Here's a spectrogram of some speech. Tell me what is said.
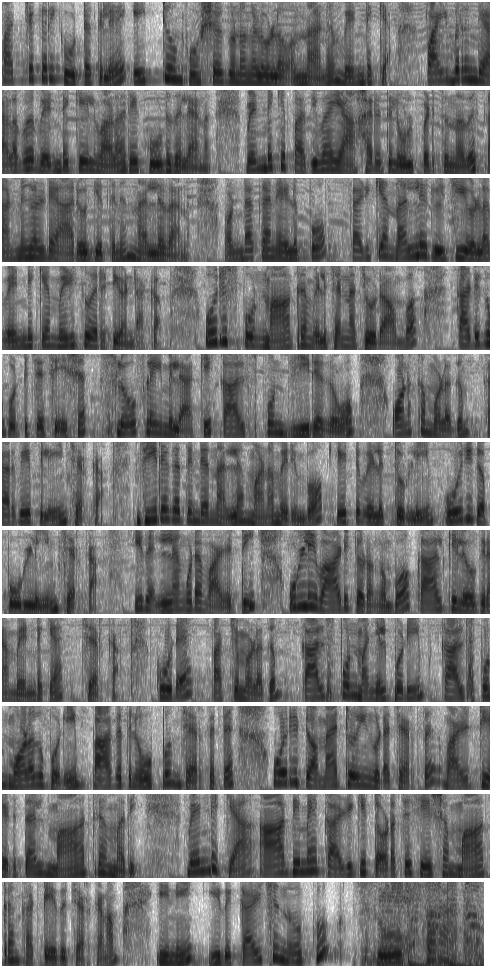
പച്ചക്കറി കൂട്ടത്തിലെ ഏറ്റവും പോഷക ഗുണങ്ങളുള്ള ഒന്നാണ് വെണ്ടയ്ക്ക. ഫൈബറിന്റെ അളവ് വെണ്ടയ്ക്കയിൽ വളരെ കൂടുതലാണ്. വെണ്ടയ്ക്ക പതിവായി ആഹാരത്തിൽ ഉൾപ്പെടുത്തുന്നത് കണ്ണുകളുടെ ആരോഗ്യത്തിന് നല്ലതാണ്. ഉണ്ടാക്കാൻ എളുപ്പവും കഴിക്കാൻ നല്ല രുചിയുള്ള വെണ്ടയ്ക്ക മെഴുക്ക് വരട്ടി ഉണ്ടാക്കാം. ഒരു സ്പൂൺ മാത്രം വെളിച്ചെണ്ണ ചൂടാകുമ്പോൾ കടുക് പൊട്ടിച്ച ശേഷം സ്ലോ ഫ്ലെയിമിലാക്കി കാൽ സ്പൂൺ ജീരകവും ഉണക്കമുളകും കറിവേപ്പിലയും ചേർക്കാം. ജീരകത്തിന്റെ നല്ല മണം വരുമ്പോൾ എട്ട് വെളുത്തുള്ളിയും ഒരു കപ്പ് ഉള്ളിയും ചേർക്കാം. ഇതെല്ലാം കൂടെ വഴറ്റി ഉള്ളി വാടി തുടങ്ങുമ്പോൾ കാൽ കിലോഗ്രാം വെണ്ടയ്ക്ക ചേർക്കാം. കൂടെ പച്ചമുളകും കാൽ സ്പൂൺ മഞ്ഞൾപ്പൊടിയും കാൽ സ്പൂൺ മുളക് പൊടിയും പാകത്തിന് ഉപ്പും ചേർത്തിട്ട് ഒരു ടൊമാറ്റോയും കൂടെ ചേർത്ത് വഴറ്റിയെടുത്താൽ മാത്രം മതി. വെണ്ടയ്ക്ക ആദ്യമേ കഴുകി തുടച്ച ശേഷം മാത്രം കട്ട് ചെയ്ത് ചേർക്കണം. ഇനി ഇത് കഴിച്ചു നോക്കൂ. സൂപ്പറാണ്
